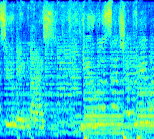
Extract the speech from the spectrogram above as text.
To ignite. You were such a PYT,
